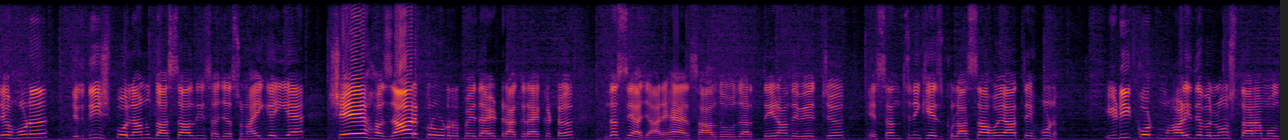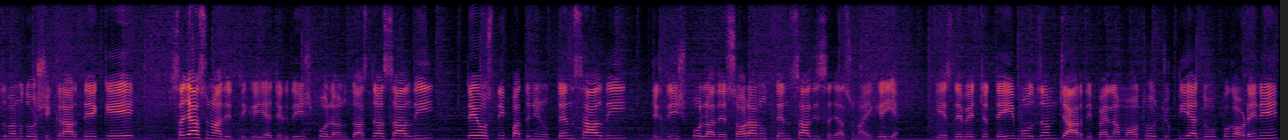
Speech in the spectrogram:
ਤੇ ਹੁਣ ਜਗਦੀਸ਼ ਭੋਲਾ ਨੂੰ 10 ਸਾਲ ਦੀ ਸਜ਼ਾ ਸੁਣਾਈ ਗਈ ਹੈ। 6000 ਕਰੋੜ ਰੁਪਏ ਦਾ ਇਹ ਡਰੱਗ ਰੈਕਟ ਦੱਸਿਆ ਜਾ ਰਿਹਾ ਹੈ। ਸਾਲ 2013 ਦੇ ਵਿੱਚ ਇਹ ਸੰਸਨੀਖੇਜ਼ ਖੁਲਾਸਾ ਹੋਇਆ ਤੇ ਹੁਣ ਈਡੀ ਕੋਰਟ ਮੋਹਾਲੀ ਦੇ ਵੱਲੋਂ 17 ਮੁਲਜ਼ਮਾਂ ਨੂੰ ਦੋਸ਼ੀ ਕਰਾਰ ਦੇ ਕੇ ਸਜ਼ਾ ਸੁਣਾ ਦਿੱਤੀ ਗਈ ਹੈ। ਜਗਦੀਸ਼ ਭੋਲਾ ਨੂੰ 10-10 ਸਾਲ ਦੀ ਤੇ ਉਸ ਦੀ ਪਤਨੀ ਨੂੰ 3 ਸਾਲ ਦੀ, ਜਗਦੀਸ਼ ਭੋਲਾ ਦੇ ਸਹੁਰਾ ਨੂੰ 3 ਸਾਲ ਦੀ ਸਜ਼ਾ ਸੁਣਾਈ ਗਈ ਹੈ। ਕੇਸ ਦੇ ਵਿੱਚ 23 ਮੁਲਜ਼ਮ 4 ਦੀ ਪਹਿਲਾਂ ਮੌਤ ਹੋ ਚੁੱਕੀ ਹੈ ਦੋ ਭਗੌੜੇ ਨੇ।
